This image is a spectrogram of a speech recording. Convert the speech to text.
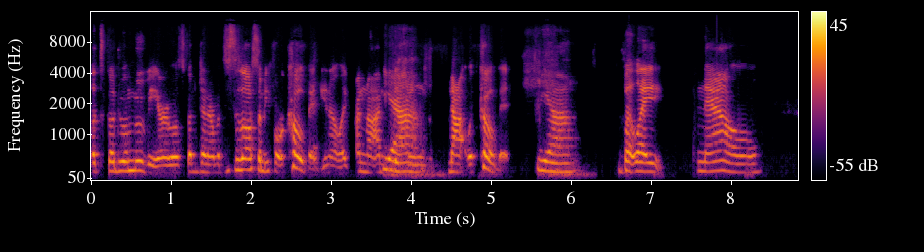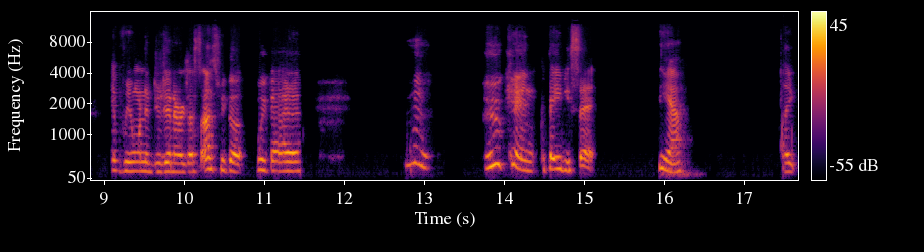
let's go to a movie or let's go to dinner. But this is also before COVID, you know, like I'm not Yeah. not with COVID. yeah But like now, if we want to do dinner just us, we go we gotta who can babysit? yeah like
